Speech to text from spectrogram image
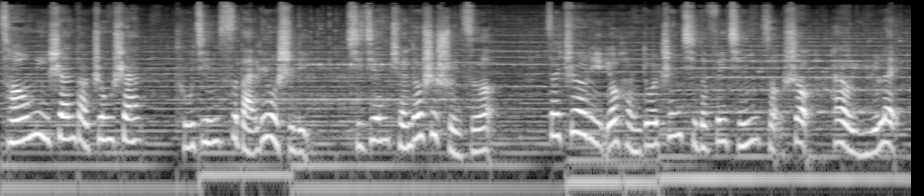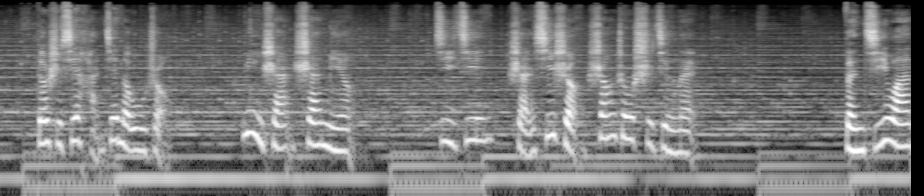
从密山到中山，途经四百六十里，其间全都是水泽。在这里有很多珍奇的飞禽走兽，还有鱼类，都是些罕见的物种。密山山名，即今陕西省商州市境内。本集完。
